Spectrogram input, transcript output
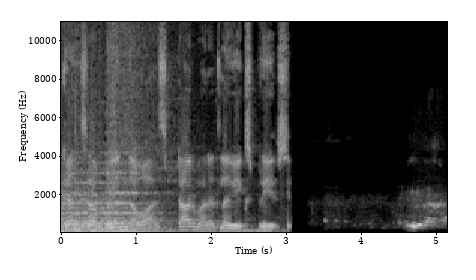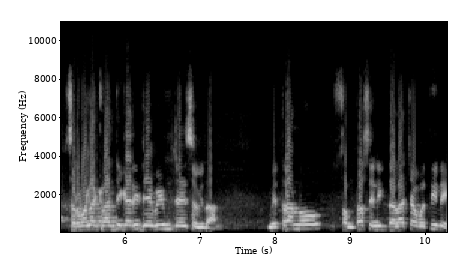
वाक्यांचा बुलंद आवाज स्टार भारत लाईव्ह एक्सप्रेस. सर्वांना क्रांतिकारी जय भीम जय संविधान. मित्रांनो समता सैनिक दलाच्या वतीने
